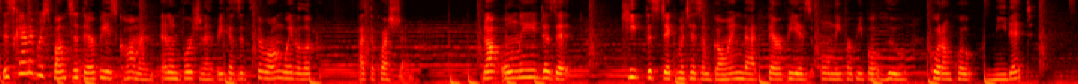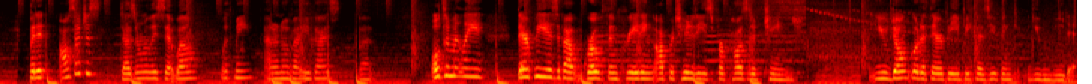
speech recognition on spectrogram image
This kind of response to therapy is common and unfortunate because it's the wrong way to look at the question. Not only does it keep the stigmatism going that therapy is only for people who quote unquote need it, but it also just doesn't really sit well with me. I don't know about you guys, but ultimately, therapy is about growth and creating opportunities for positive change. You don't go to therapy because you think you need it.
